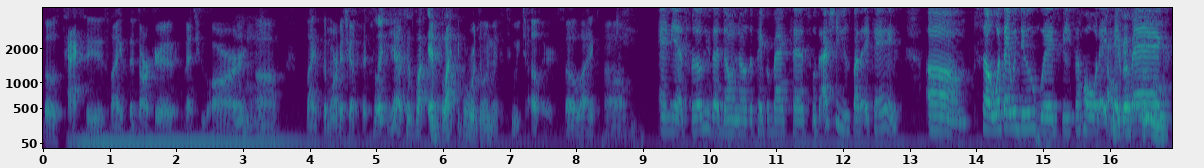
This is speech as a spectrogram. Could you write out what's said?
those taxes, like the darker that you are, Mhm. um, like the more that you have to pay. So, like, yeah, because black and black people were doing this to each other. So, like, um, And yes, for those of you that don't know, the paper bag test was actually used by the AKAs. Um, so what they would do would be to hold a don't paper bag.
